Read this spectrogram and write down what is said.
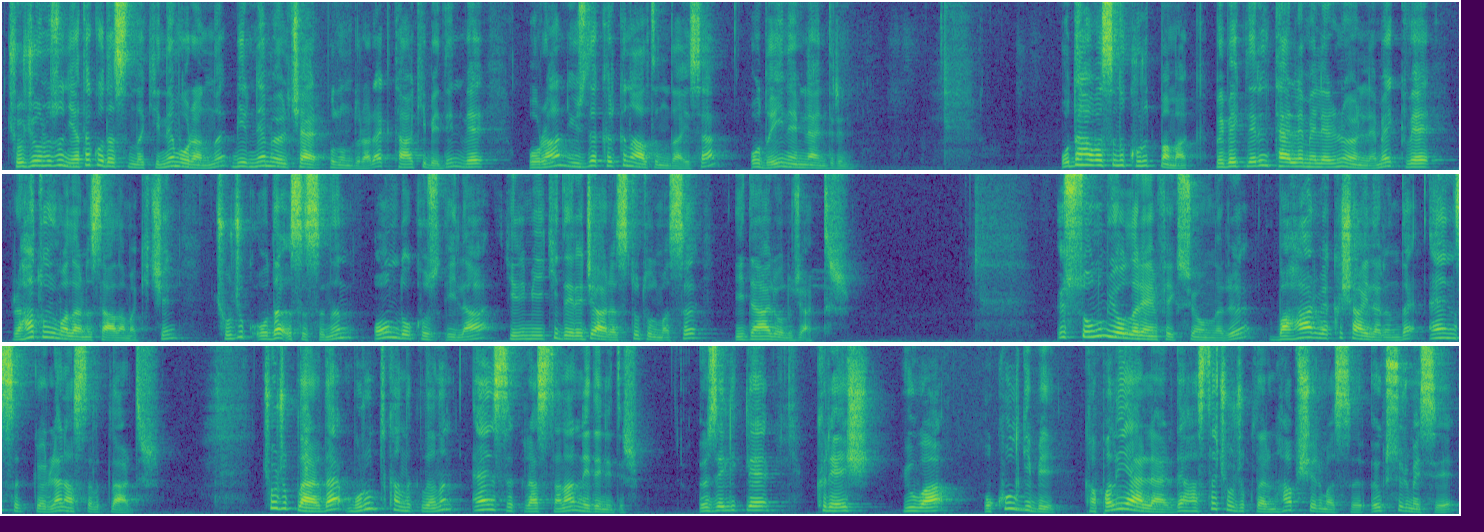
Çocuğunuzun yatak odasındaki nem oranını bir nem ölçer bulundurarak takip edin ve oran %40'ın altındaysa odayı nemlendirin. Oda havasını kurutmamak, bebeklerin terlemelerini önlemek ve rahat uyumalarını sağlamak için çocuk oda ısısının 19 ila 22 derece arası tutulması ideal olacaktır. Üst solunum yolları enfeksiyonları bahar ve kış aylarında en sık görülen hastalıklardır. Çocuklarda burun tıkanıklığının en sık rastlanan nedenidir. Özellikle kreş, yuva, okul gibi kapalı yerlerde hasta çocukların hapşırması, öksürmesi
